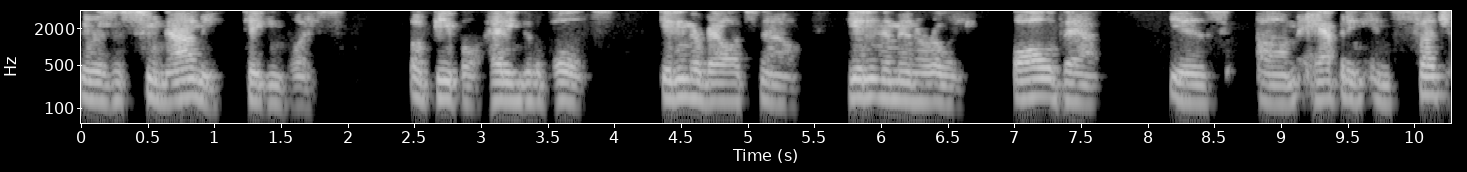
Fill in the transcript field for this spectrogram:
There is a tsunami taking place of people heading to the polls, getting their ballots now, getting them in early. All of that is um, happening in such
